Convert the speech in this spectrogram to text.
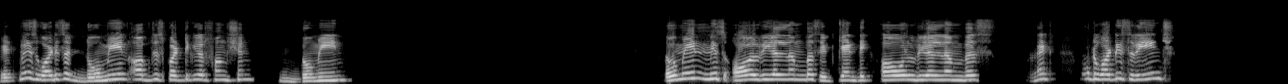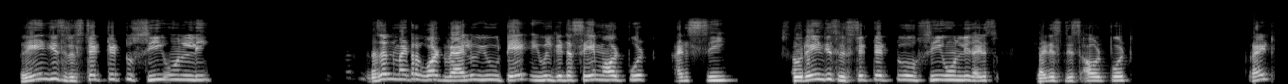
It means what is the domain of this particular function? Domain. Domain means all real numbers. It can take all real numbers, right? But what is range? Range is restricted to C only. Doesn't matter what value you take, you will get the same output as C. So range is restricted to C only. That is that is this output right?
